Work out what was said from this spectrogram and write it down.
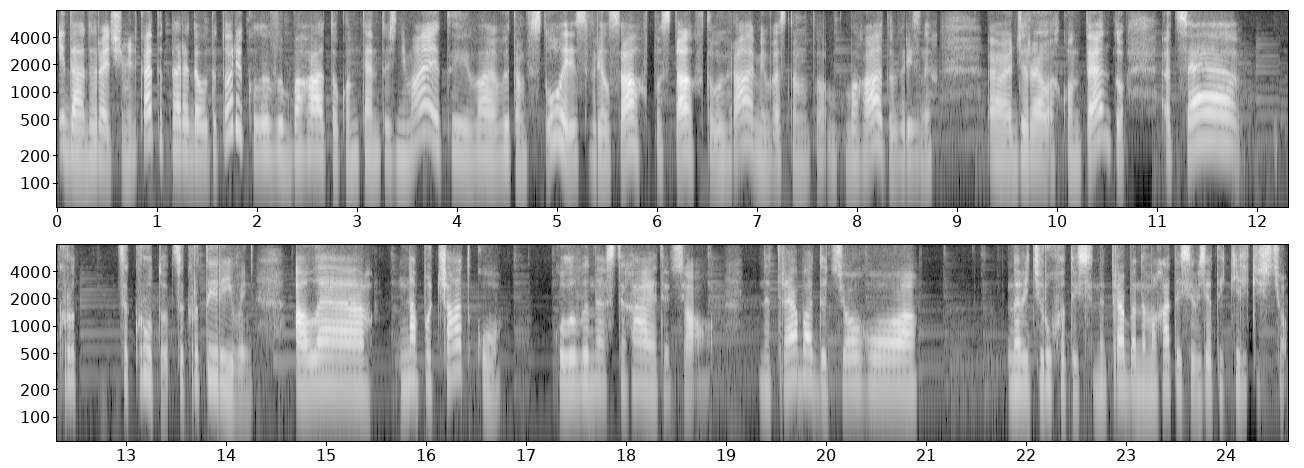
І да, до речі, мількати перед аудиторією, коли ви багато контенту знімаєте, і ви, ви там в сторіс, в рілсах, в постах, в телеграмі, вас там багато в різних е, джерелах контенту. Це кру, це круто, це крутий рівень. Але на початку, коли ви не встигаєте цього, не треба до цього навіть рухатися, не треба намагатися взяти кількістю.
